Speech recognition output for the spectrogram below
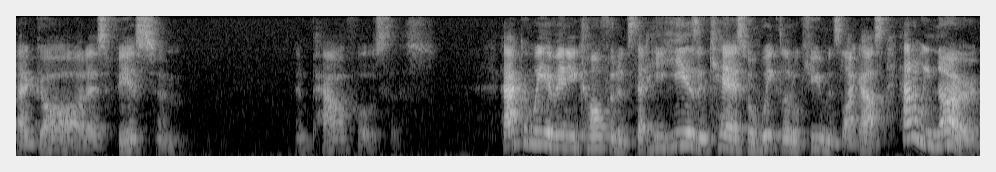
a God as fearsome and powerful as this? How can we have any confidence that He hears and cares for weak little humans like us? How do we know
